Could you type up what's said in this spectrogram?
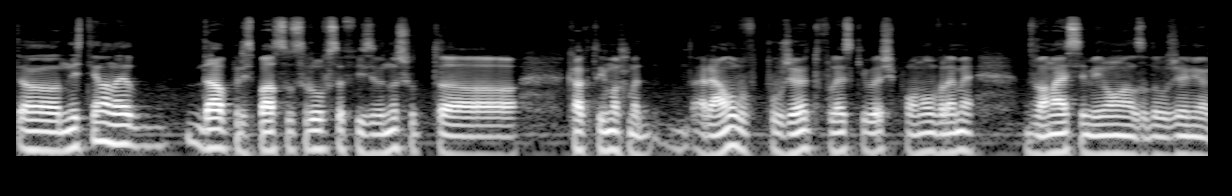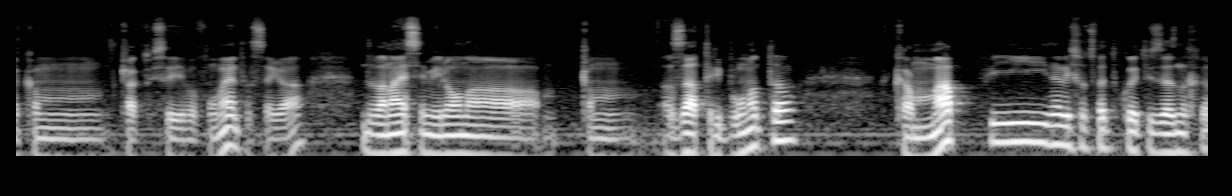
uh, наистина не, да, при Спасос Русев изведнъж от uh, както имахме реално в положението в Лески беше по едно време 12 милиона задължения към, както и са и в момента сега, 12 милиона към, за трибуната, към МАП и нали, съответно, което излезнаха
